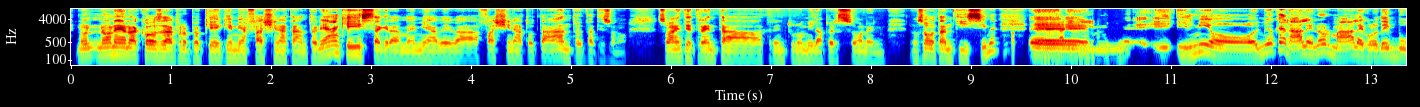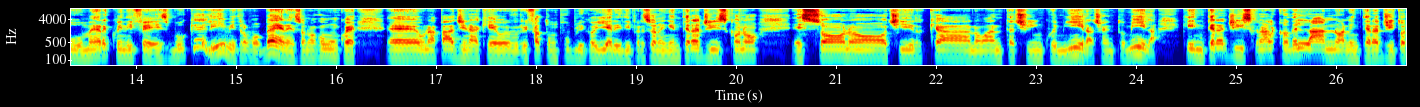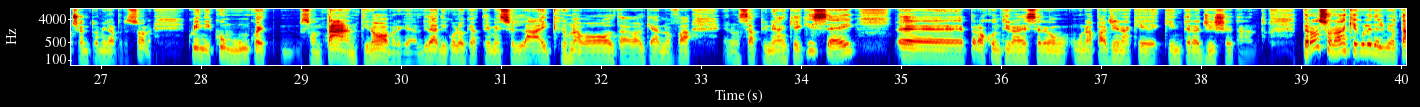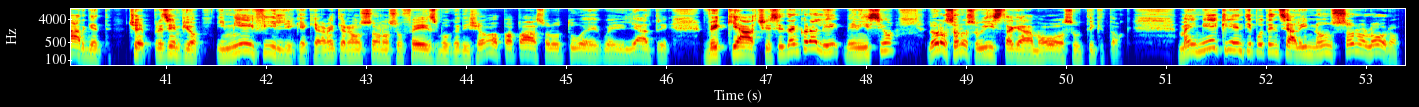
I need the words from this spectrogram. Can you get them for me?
Non, non è una cosa proprio che, che, mi affascina tanto. Neanche Instagram mi aveva affascinato tanto, infatti sono solamente 30-31 mila persone, non sono tantissime. Eh, il, mio, il, mio, canale è normale, quello dei boomer, quindi Facebook, e lì mi trovo bene. Sono comunque eh, una pagina che ho rifatto un pubblico ieri di persone che interagiscono e sono circa 95.000, 100.000 che interagiscono all'arco dell'anno, hanno interagito 100.000 persone. Quindi comunque sono tanti, no? Perché al di là di quello che ti ha messo il like una volta, qualche anno fa e non sa più neanche chi sei, eh, però continua a essere un, una pagina che, che interagisce tanto. Però sono anche quelli del mio target, cioè per esempio i miei figli che chiaramente non sono su Facebook, dicono oh papà solo tu e quegli altri vecchiacci siete ancora lì, benissimo, loro sono su Instagram o su TikTok ma i miei clienti potenziali non sono loro.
